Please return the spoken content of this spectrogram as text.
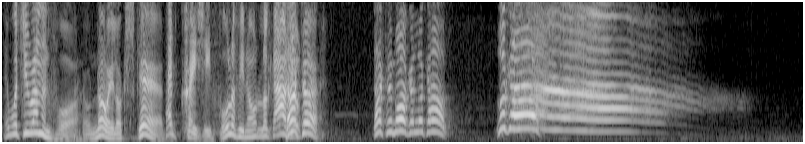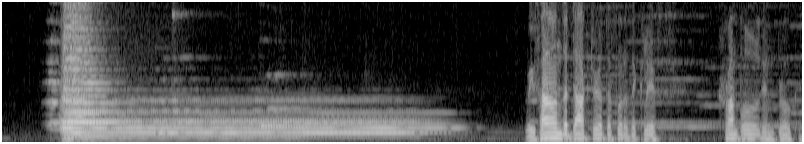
Hey, what's he running for? Oh, no, he looks scared. That crazy fool, if he don't look out... he'll- Doctor! Dr. Morgan, look out! Look out! Ah! We found the doctor at the foot of the cliff, crumpled and broken.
